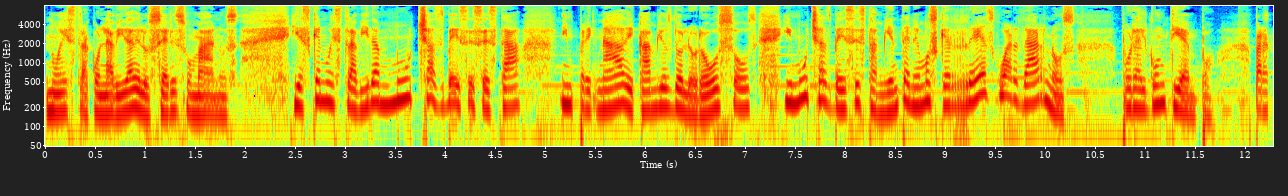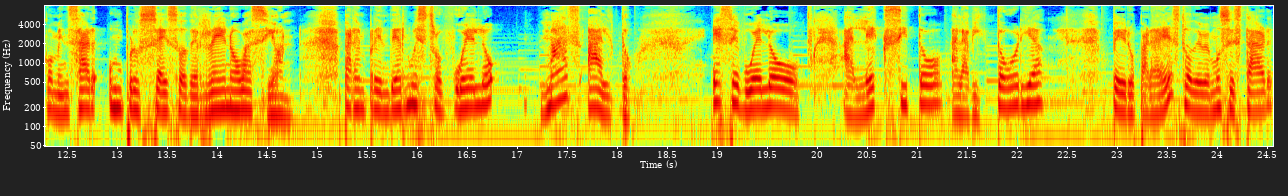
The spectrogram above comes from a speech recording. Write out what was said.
nuestra, con la vida de los seres humanos. Y es que nuestra vida muchas veces está impregnada de cambios dolorosos y muchas veces también tenemos que resguardarnos por algún tiempo para comenzar un proceso de renovación, para emprender nuestro vuelo más alto, ese vuelo al éxito, a la victoria, pero para esto debemos estar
